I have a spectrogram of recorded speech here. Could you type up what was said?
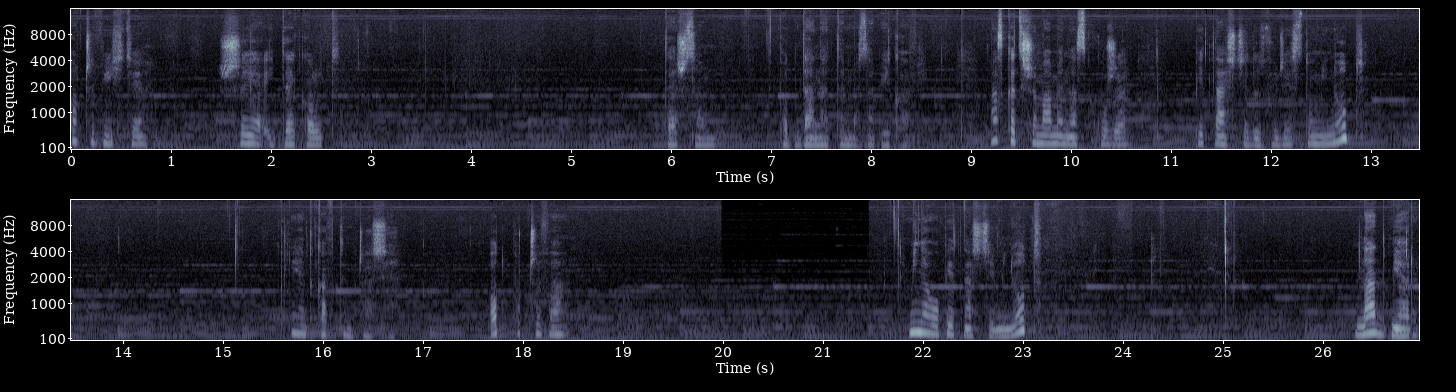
Oczywiście szyja i dekolt też są poddane temu zabiegowi. Maskę trzymamy na skórze 15 do 20 minut. Klientka w tym czasie odpoczywa. Minęło 15 minut. Nadmiar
